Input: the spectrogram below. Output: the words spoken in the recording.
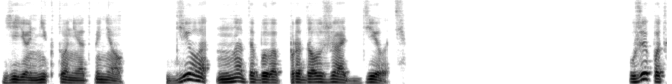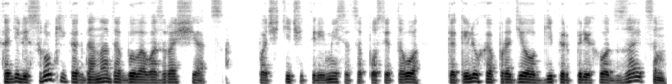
Ее никто не отменял. Дело надо было продолжать делать. Уже подходили сроки, когда надо было возвращаться. Почти четыре месяца после того, как Илюха проделал гиперпереход с Зайцем,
